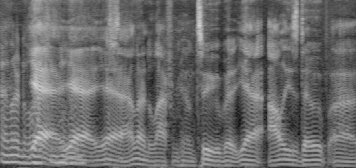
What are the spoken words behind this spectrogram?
I I learned a lot yeah, from him. yeah, yeah. I learned a lot from him too. But yeah, Ollie's dope. Uh,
